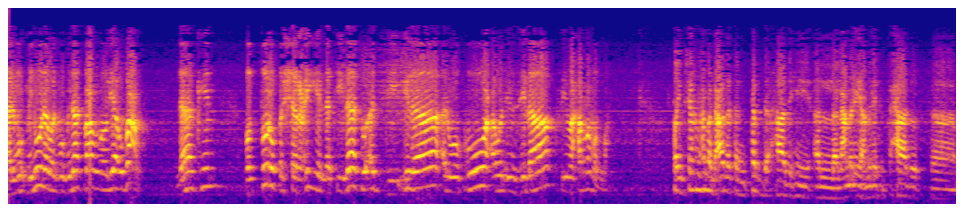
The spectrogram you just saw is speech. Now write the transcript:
المؤمنون والمؤمنات بعضهم أولياء بعض. لكن بالطرق الشرعية التي لا تؤدي إلى الوقوع أو الانزلاق فيما حرم الله. طيب شيخ محمد عادة تبدأ هذه العملية عملية التحادث آه،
